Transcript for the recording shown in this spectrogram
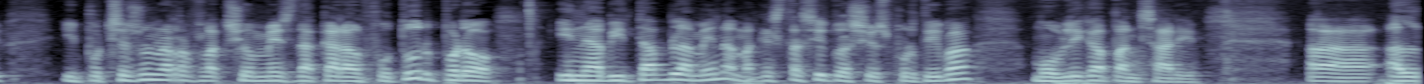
i, potser és una reflexió més de cara al futur, però inevitablement amb aquesta situació esportiva m'obliga a pensar-hi. Uh,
